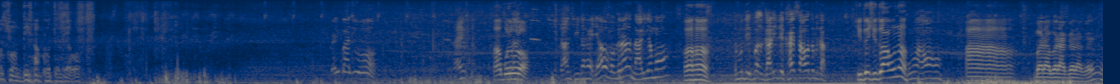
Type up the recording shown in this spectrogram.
આવો શોધી નાખો તમે આવો કઈ બાજુ હો? હા બોલો બોલો. સીધા સીધા હેડ્યા આવો વગરા નાળિયામાં હા હા. તમે ગાડી દેખાય સાવ તમે તાર સીધો સીધો આવો ને? હું આવો હા હા. બરાબર આગળ આગળ.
